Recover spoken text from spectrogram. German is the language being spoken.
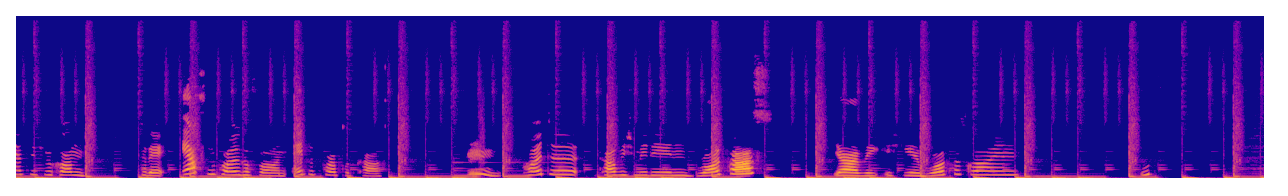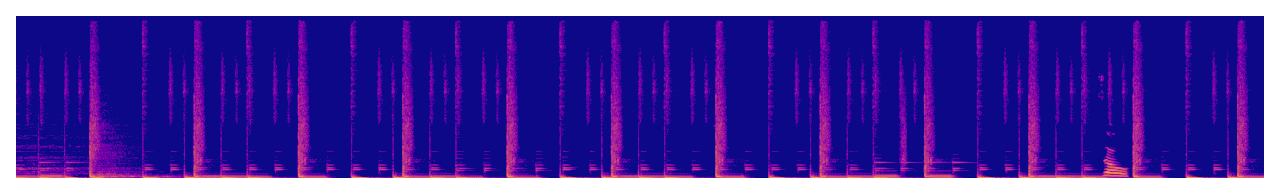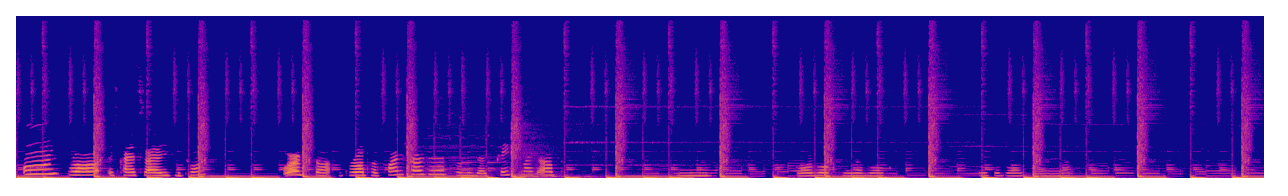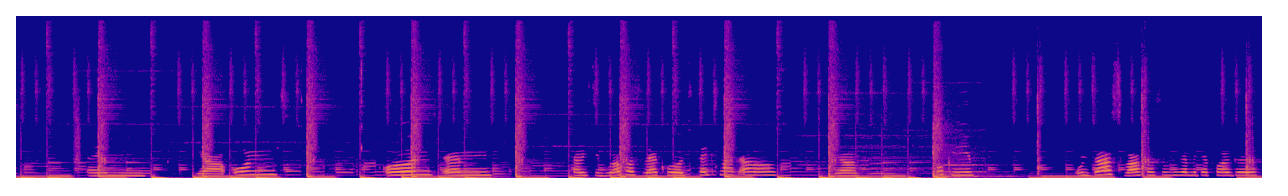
herzlich willkommen zu der ersten Folge von 8 Pro Podcast. Heute kaufe ich mir den Brawl Pass. Ja, ich gehe in Brawl Pass rein. So. Und Brawl, ich kann jetzt leider nicht Ton. Und Brawl Pass freigeschaltet. Hol mir gleich Page Mic ab. Hm. Brawlbox, Megabox. Megabox, ja. Ähm, ja, und, und, ähm, habe ich den Brawl wer kurz Page Und das war's auch schon wieder mit der Folge.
